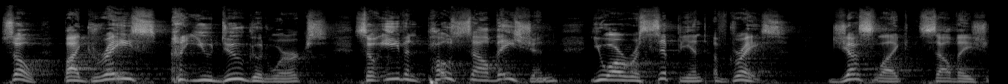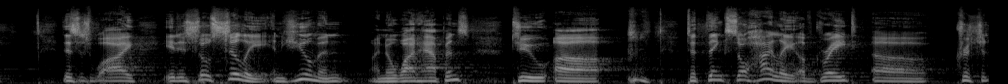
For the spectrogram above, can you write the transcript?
So, by grace, you do good works. So, even post salvation, you are a recipient of grace, just like salvation. This is why it is so silly and human. I know what happens to uh, to think so highly of great uh, Christian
